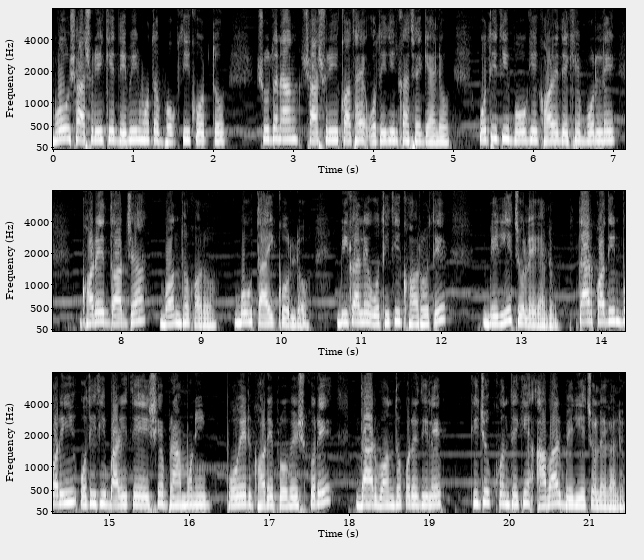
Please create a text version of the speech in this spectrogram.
বউ শাশুড়িকে দেবীর মতো ভক্তি করত। সুতরাং শাশুড়ির কথায় অতিথির কাছে গেল। অতিথি বউকে ঘরে দেখে বললে ঘরের দরজা বন্ধ করো। বউ তাই করল। বিকালে অতিথি ঘর হতে বেরিয়ে চলে গেল। তার কদিন পরেই অতিথি বাড়িতে এসে ব্রাহ্মণীর বউয়ের ঘরে প্রবেশ করে দ্বার বন্ধ করে দিলে কিছুক্ষণ থেকে আবার বেরিয়ে চলে গেল।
